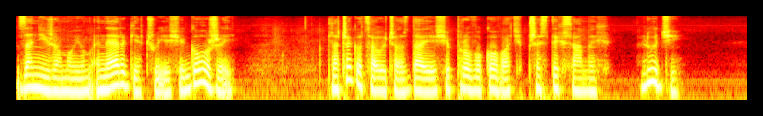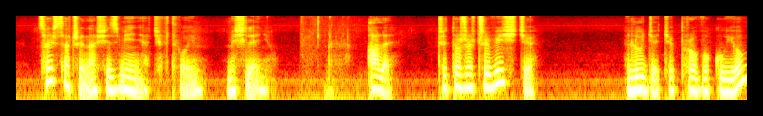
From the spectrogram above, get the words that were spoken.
zaniża moją energię, czuję się gorzej. Dlaczego cały czas daję się prowokować przez tych samych ludzi? Coś zaczyna się zmieniać w Twoim myśleniu. Ale czy to rzeczywiście ludzie Cię prowokują,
